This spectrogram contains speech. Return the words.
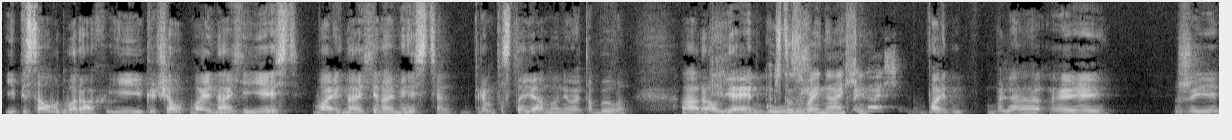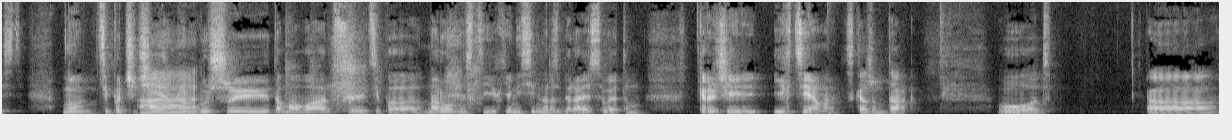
и писал во дворах, и кричал «Войнахи есть! Войнахи на месте!» Прям постоянно у него это было. А орал «Я ингуш!» а Что за войнахи? Вой... Бля, эй, жесть. Ну, типа чечены, А-а-а. ингуши, там аварцы, типа народности их, я не сильно разбираюсь в этом. Короче, их темы, скажем так. Вот. А,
